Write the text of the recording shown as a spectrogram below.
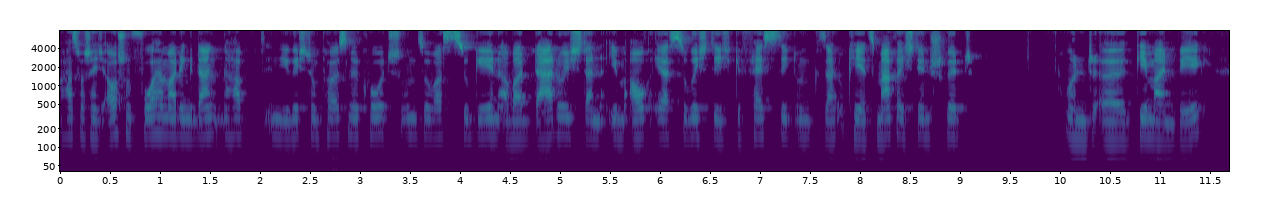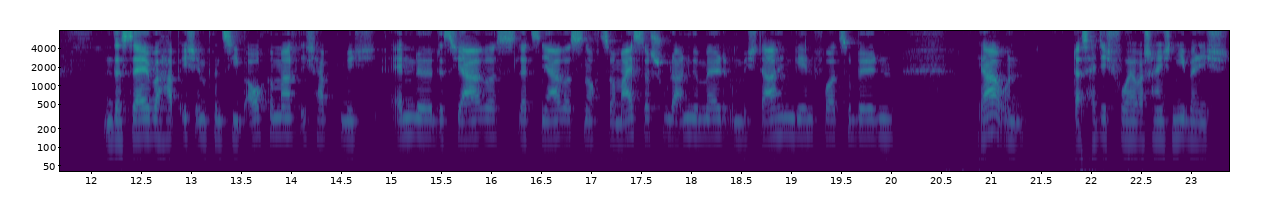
hast wahrscheinlich auch schon vorher mal den Gedanken gehabt, in die Richtung Personal Coach und sowas zu gehen, aber dadurch dann eben auch erst so richtig gefestigt und gesagt, okay, jetzt mache ich den Schritt und äh, gehe meinen Weg. Und dasselbe habe ich im Prinzip auch gemacht. Ich habe mich Ende des Jahres, letzten Jahres noch zur Meisterschule angemeldet, um mich dahingehend vorzubilden. Ja, und das hätte ich vorher wahrscheinlich nie, wenn ich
